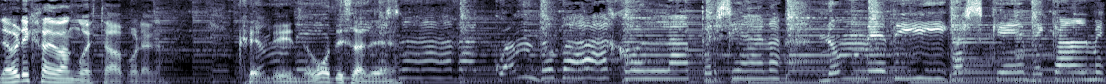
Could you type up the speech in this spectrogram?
La oreja de Bango estaba por acá. qué lindo, ¿cómo te sale? eh? Bajo la persiana, no me digas que me calme,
